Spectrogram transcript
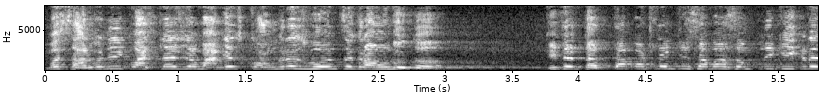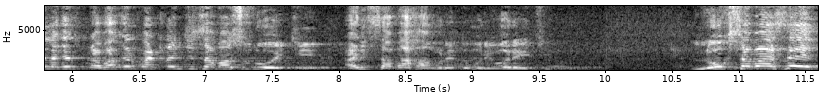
मग सार्वजनिक वाचनालयाच्या मागेच काँग्रेस भवनचं ग्राउंड होतं. तिथे दत्ता पाटलांची सभा संपली की इकडे लगेच प्रभाकर पाटलांची सभा सुरू व्हायची आणि सभा हमरी तुमरीवर यायची. लोकसभा असेल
